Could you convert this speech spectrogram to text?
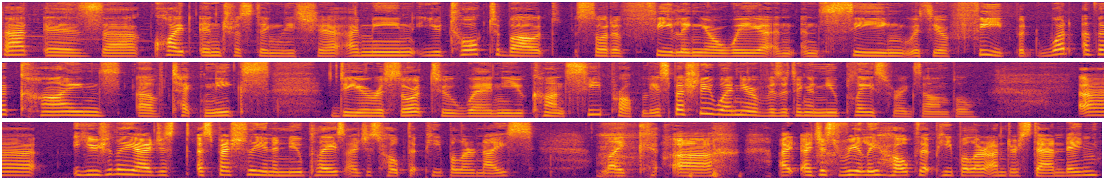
That is uh, quite interesting, Licia. I mean, you talked about sort of feeling your way and, and seeing with your feet, but what other kinds of techniques do you resort to when you can't see properly, especially when you're visiting a new place, for example? Uh, usually, I just, especially in a new place, I just hope that people are nice. Like, uh, I, I just really hope that people are understanding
